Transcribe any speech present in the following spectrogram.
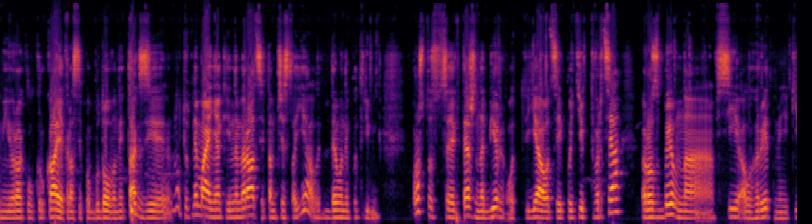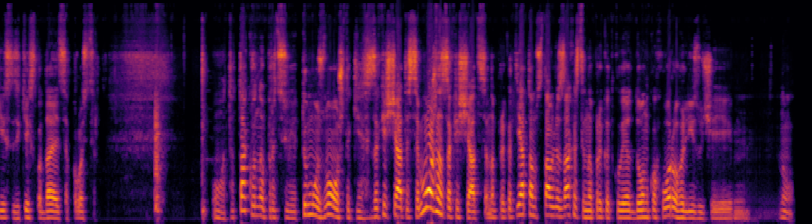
мій оракул Крука якраз і побудований так. Зі, ну, тут немає ніякої нумерації, там числа є, але де вони потрібні. Просто це як теж набір. От я оцей потік творця розбив на всі алгоритми, які, з яких складається простір. От, так воно працює. Тому знову ж таки, захищатися можна захищатися. Наприклад, я там ставлю захисти, наприклад, коли я до онкохворого лізу, чи ну,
